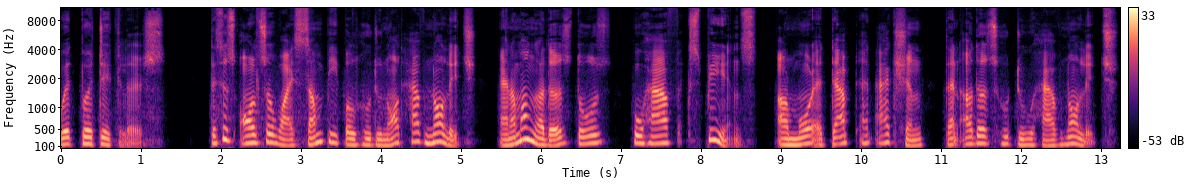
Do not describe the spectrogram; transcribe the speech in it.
with particulars. This is also why some people who do not have knowledge, and among others those who have experience, are more adept at action than others who do have knowledge.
